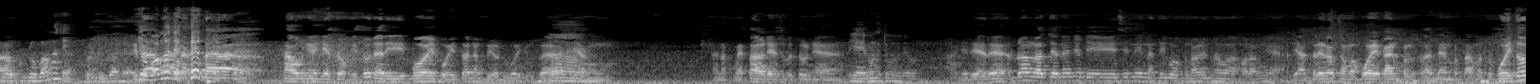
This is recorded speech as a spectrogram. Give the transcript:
Jauh- jauh banget ya? Gue juga Jauh banget ya? kita tahunya Jetrok itu dari Boy Boy itu anak Bio 2 juga Nah. yang anak metal dia sebetulnya Iya, emang itu. Nah, jadi ada udah latihan aja di sini nanti gua kenalin sama orangnya dianterin kan sama Boy kan per- latihan pertama tuh Boy itu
